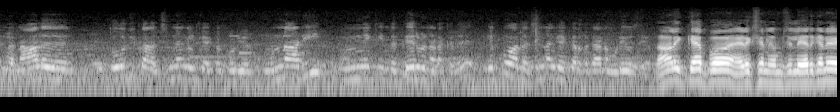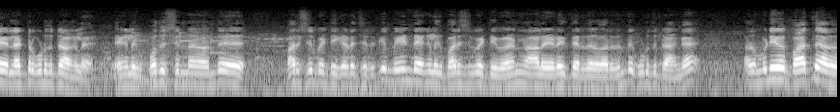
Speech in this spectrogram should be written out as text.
இந்த நாலு தொகுதிக்கான சின்னங்கள் கேட்கக்கூடியதுக்கு முன்னாடி இன்னைக்கு இந்த தேர்வு நடக்குது. எப்போ அந்த சின்னம் கேட்கறதுக்கான முடிவு செய்யும் நாளைக்கு கேட்போம். எலெக்ஷன் கமிஷனில் ஏற்கனவே லெட்டர் கொடுத்துட்டாங்களே. எங்களுக்கு பொது சின்னம் வந்து பரிசு பெட்டி கிடைச்சிருக்கு. மீண்டும் எங்களுக்கு பரிசு பெட்டி வேணும். நாலு இடைத்தேர்தல் வருதுன்ட்டு கொடுத்துட்டாங்க. அது முடிவை பார்த்து அதை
